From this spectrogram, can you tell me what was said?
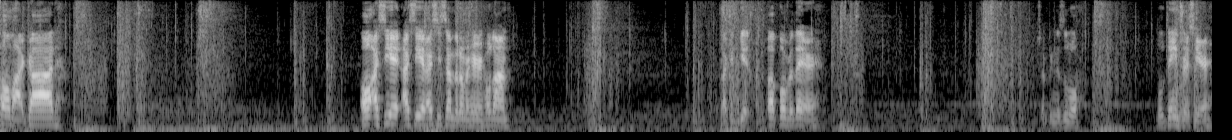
Oh my god. Oh, I see it. I see it. I see something over here. Hold on. If I could get up over there. Jumping is a little, little dangerous here.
